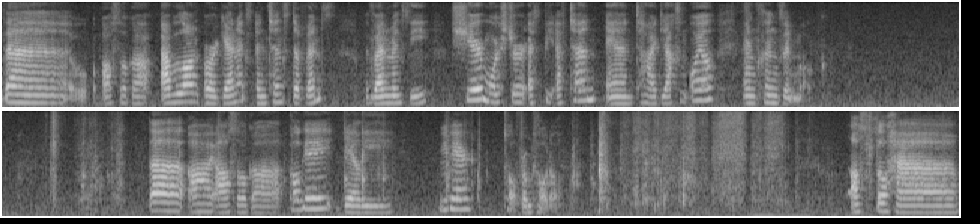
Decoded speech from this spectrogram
Then also got Avalon Organics Intense Defense with vitamin C sheer moisture SPF 10 antioxidant oil and cleansing milk. That I also got Colgate Daily Repair from Total. Also have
